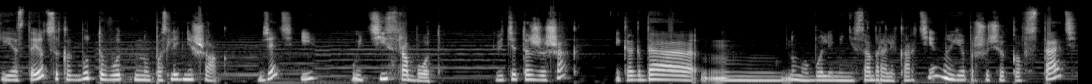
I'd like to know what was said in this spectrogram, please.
И остается как будто вот ну, последний шаг. Взять и уйти с работы. Ведь это же шаг. И когда ну, мы более-менее собрали картину, я прошу человека встать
